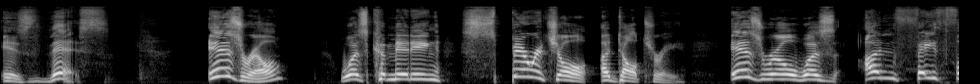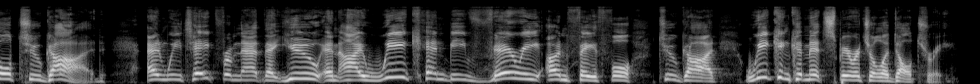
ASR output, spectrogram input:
is this Israel was committing spiritual adultery. Israel was unfaithful to God. And we take from that that you and I, we can be very unfaithful to God. We can commit spiritual adultery.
